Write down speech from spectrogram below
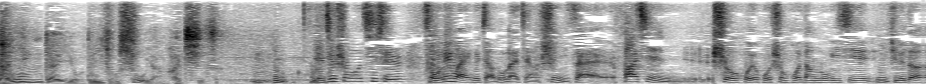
他应该有的一种素养和气质。嗯嗯，也就是说，其实从另外一个角度来讲，是你在发现社会或生活当中一些你觉得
